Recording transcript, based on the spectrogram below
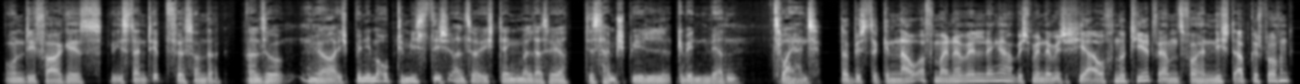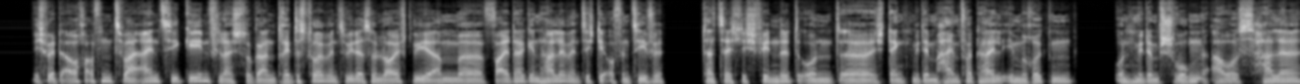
Und die Frage ist, wie ist dein Tipp für Sonntag? Also, ja, ich bin immer optimistisch. Also, ich denke mal, dass wir das Heimspiel gewinnen werden. 2-1. Da bist du genau auf meiner Wellenlänge, habe ich mir nämlich hier auch notiert. Wir haben es vorher nicht abgesprochen. Ich würde auch auf einen 2-1-Sieg gehen, vielleicht sogar ein drittes Tor, wenn es wieder so läuft wie am äh, Freitag in Halle, wenn sich die Offensive tatsächlich findet. Und äh, ich denke, mit dem Heimvorteil im Rücken und mit dem Schwung aus Halle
